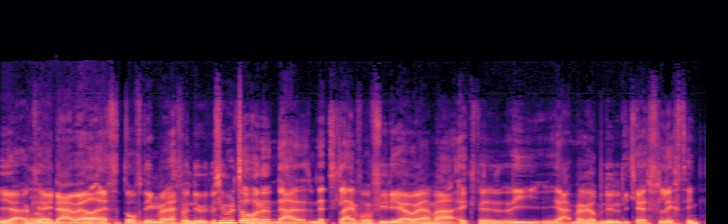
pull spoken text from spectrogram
Ja, oké. Oh. Nou, wel echt een tof ding. Maar echt benieuwd. Misschien moet toch een... Nou, net te klein voor een video, hè. Maar ik, vind die, ja, ik ben heel benieuwd naar die kerstverlichting.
